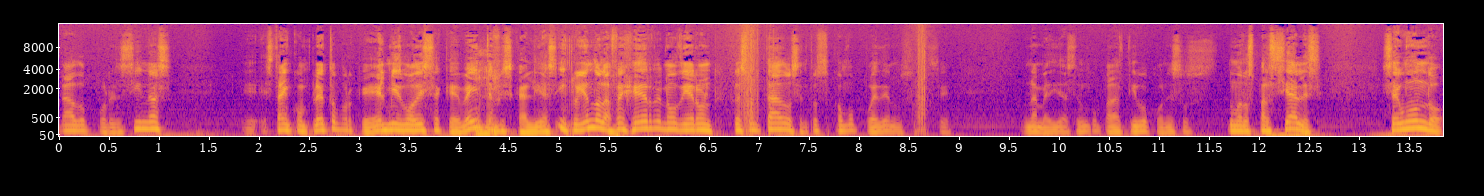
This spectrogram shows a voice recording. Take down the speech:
dado por Encinas eh, está incompleto porque él mismo dice que 20 fiscalías, incluyendo la FGR, no dieron resultados. Entonces, ¿cómo pueden usarse? Una medida, hacer un comparativo con esos números parciales. Segundo,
